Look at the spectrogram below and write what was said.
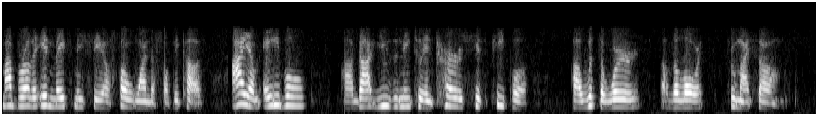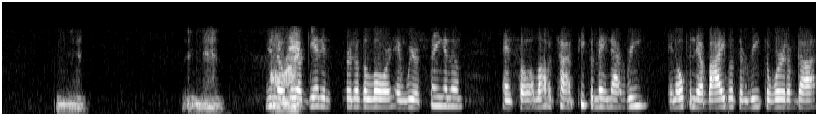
My brother, it makes me feel so wonderful because I am able, uh, God uses me to encourage his people uh, with the words of the Lord through my songs. Amen. Amen. You All know, right. they're getting the word of the Lord and we're singing them. And so a lot of times people may not read and open their Bibles and read the word of God,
